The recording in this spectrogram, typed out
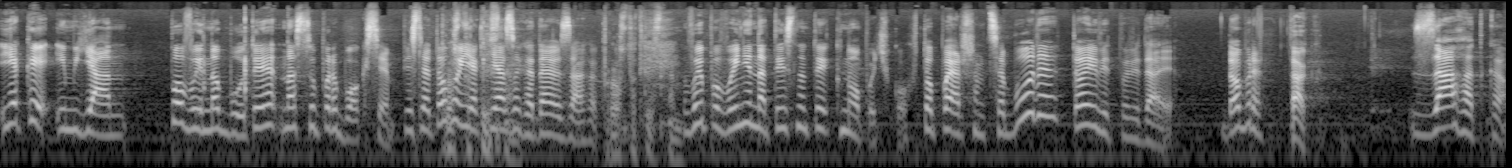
яке ім'я повинно бути на супербоксі. Після того, Просто як я загадаю загадку. Просто тиснемо. Ви повинні натиснути кнопочку. Хто першим це буде, той і відповідає. Добре? Так. Загадка.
